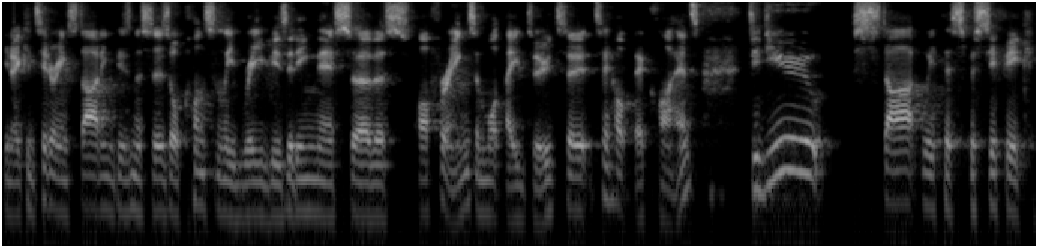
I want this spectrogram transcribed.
you know considering starting businesses or constantly revisiting their service offerings and what they do to to help their clients. Did you start with a specific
